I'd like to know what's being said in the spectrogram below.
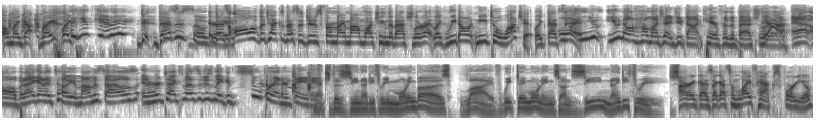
Oh my God. Right? Like, Are you kidding? Th- That's is so great. That's all of the text messages from my mom watching The Bachelorette. Like we don't need to watch it. Like that's Well, it. and you you know how much I do not care for The Bachelor Yeah. at all, but I gotta tell you, Mama Styles and her text messages make it super entertaining. Catch the Z93 Morning Buzz live weekday mornings on Z93. all right, guys, I got some life hacks for you.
